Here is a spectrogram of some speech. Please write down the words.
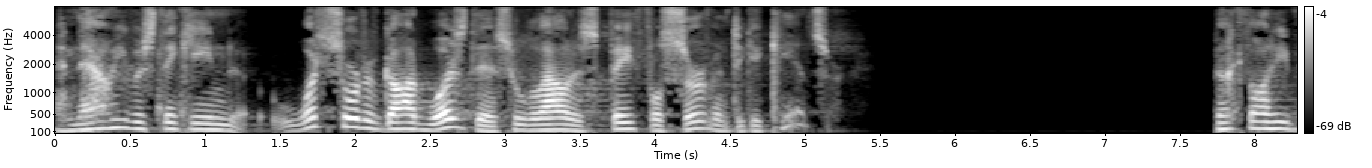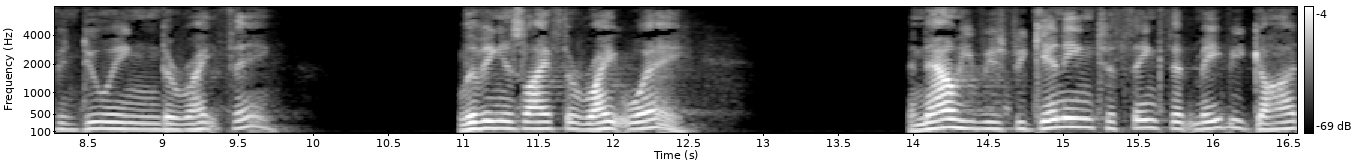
And now he was thinking, what sort of God was this who allowed his faithful servant to get cancer? Doug thought he'd been doing the right thing, living his life the right way. And now he was beginning to think that maybe God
